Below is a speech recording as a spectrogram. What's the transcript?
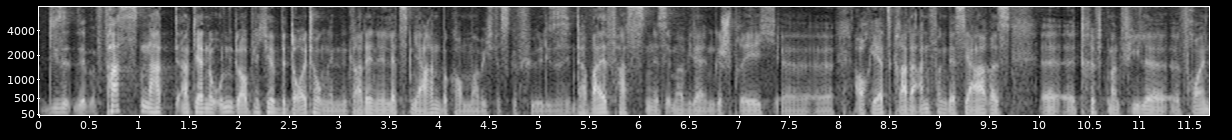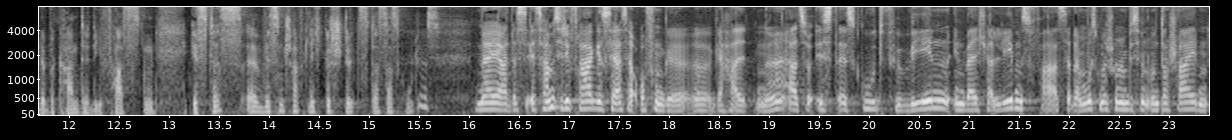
diese Fasten hat, hat ja eine unglaubliche Bedeutung, in, gerade in den letzten Jahren bekommen, habe ich das Gefühl. Dieses Intervallfasten ist immer wieder im Gespräch. Äh, auch jetzt, gerade Anfang des Jahres, äh, äh trifft man viele äh, Freunde, Bekannte, die fasten. Ist das äh, wissenschaftlich gestützt, dass das gut ist? Naja, das, jetzt haben Sie die Frage sehr, sehr offen ge, gehalten. Ne? Also ist es gut für wen, in welcher Lebensphase? Da muss man schon ein bisschen unterscheiden.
